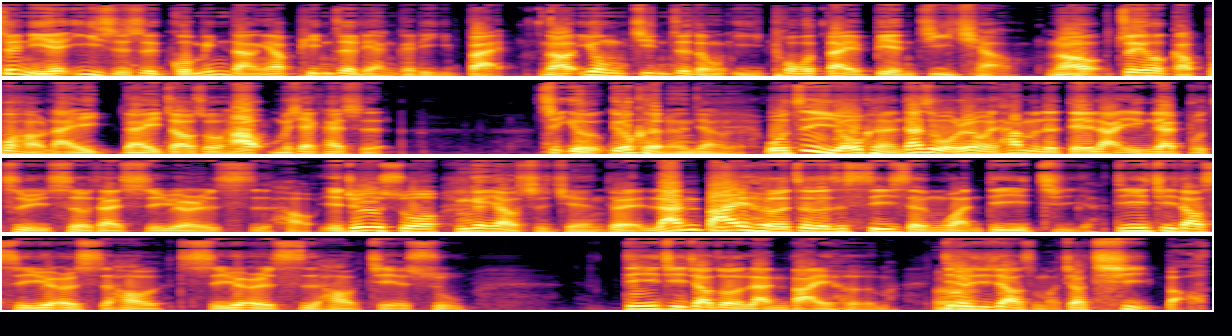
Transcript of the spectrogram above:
所以你的意思是国民党要拼这两个礼拜，然后用尽这种以拖代变技巧，然后最后搞不好来来一招说好，我们现在开始，是有有可能这样的。我自己有可能，但是我认为他们的 deadline 应该不至于设在十一月二十四号，也就是说应该要有时间。对，蓝白河这个是 season one 第一季啊，第一季到十一月二十号，十一月二十四号结束。第一季叫做蓝白河嘛，第二季叫什么？叫弃保。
